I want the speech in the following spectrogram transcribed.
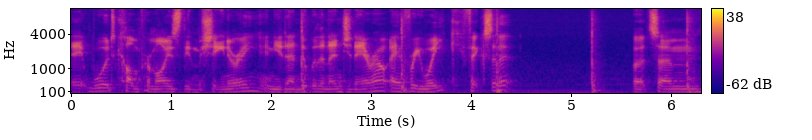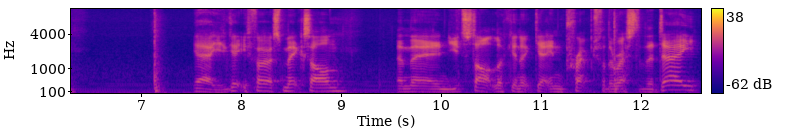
it would compromise the machinery and you'd end up with an engineer out every week fixing it. But um, yeah, you'd get your first mix on, and then you'd start looking at getting prepped for the rest of the day.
